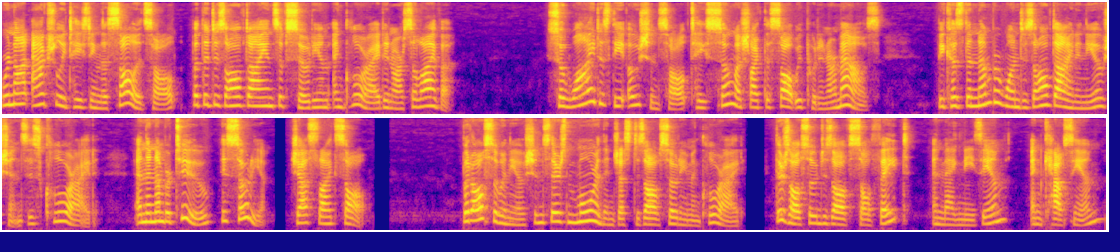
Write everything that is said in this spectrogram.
We're not actually tasting the solid salt, but the dissolved ions of sodium and chloride in our saliva. So why does the ocean salt taste so much like the salt we put in our mouths? Because the number one dissolved ion in the oceans is chloride, and the number two is sodium, just like salt. But also in the oceans there's more than just dissolved sodium and chloride. There's also dissolved sulfate, and magnesium, and calcium,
